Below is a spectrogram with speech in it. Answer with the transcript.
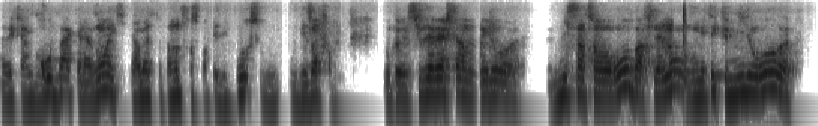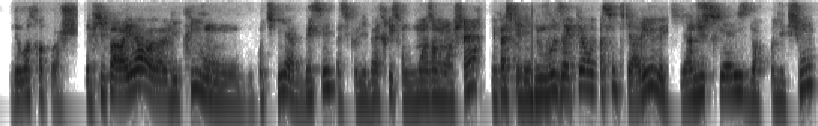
avec un gros bac à l'avant et qui permettent notamment de transporter des courses ou, des enfants. Donc, euh, si vous avez acheté un vélo 1500 euros, bah, finalement, vous mettez que 1000 euros de votre poche. Et puis par ailleurs, euh, les prix vont continuer à baisser parce que les batteries sont de moins en moins chères et parce qu'il y a des nouveaux acteurs aussi qui arrivent et qui industrialisent leur production,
